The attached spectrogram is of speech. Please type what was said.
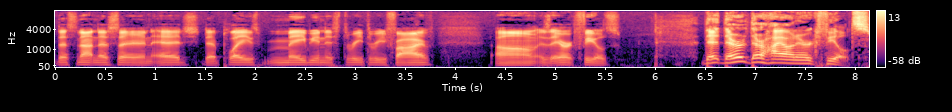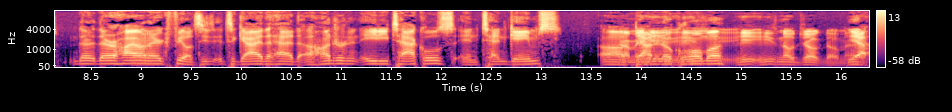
that's not necessarily an edge that plays maybe in this three three five um, is Eric Fields. They're they're they're high on Eric Fields. They're they're high on Eric Fields. He's, it's a guy that had 180 tackles in 10 games um, I mean, down in Oklahoma. He's, he, he's no joke though, man. Yeah.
